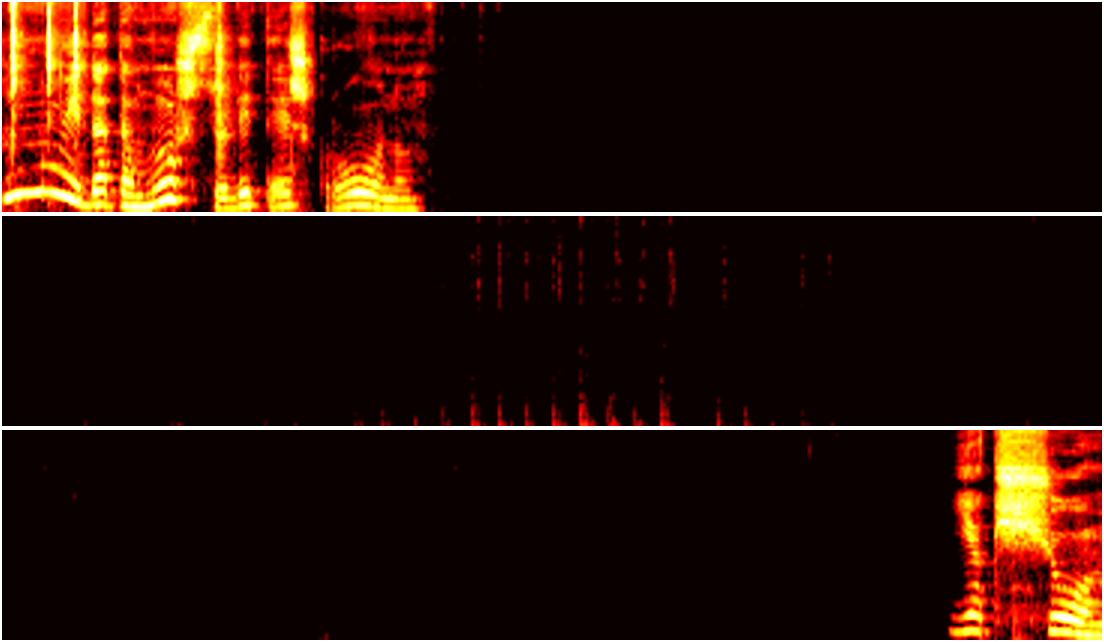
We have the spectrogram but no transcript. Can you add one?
Ну і додамо ж сюди теж крону. Якщо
